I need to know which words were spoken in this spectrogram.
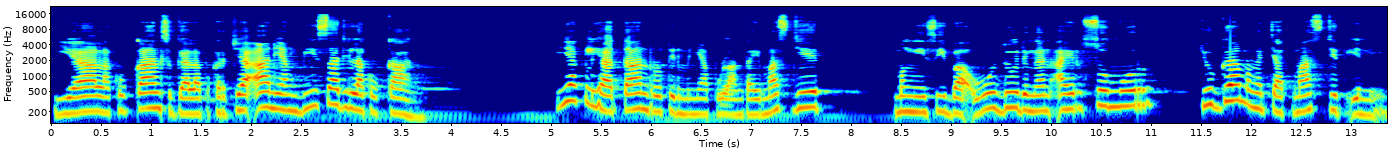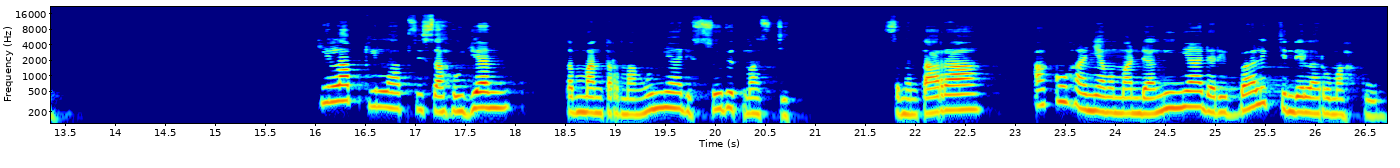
Ia lakukan segala pekerjaan yang bisa dilakukan. Ia kelihatan rutin menyapu lantai masjid, mengisi bak wudhu dengan air sumur, juga mengecat masjid ini. Kilap-kilap sisa hujan teman termangunya di sudut masjid. Sementara Aku hanya memandanginya dari balik jendela rumahku.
